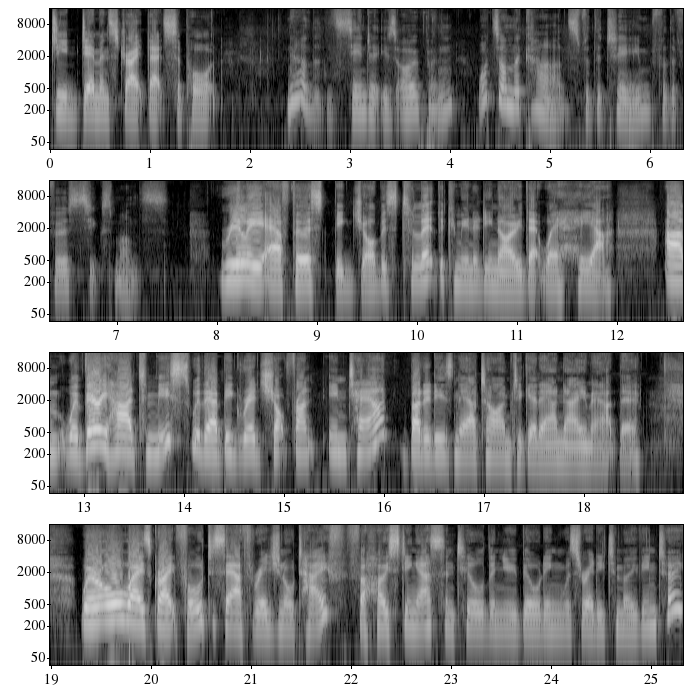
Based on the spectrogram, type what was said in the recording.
did demonstrate that support. Now that the centre is open, what's on the cards for the team for the first six months? Really, our first big job is to let the community know that we're here. Um, we're very hard to miss with our big red shopfront in town, but it is now time to get our name out there. We're always grateful to South Regional TAFE for hosting us until the new building was ready to move into,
